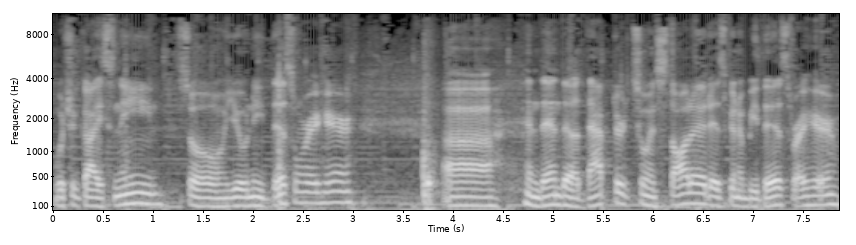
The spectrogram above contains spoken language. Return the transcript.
what you guys need. So you'll need this one right here. Uh, and then the adapter to install it is gonna be this right here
